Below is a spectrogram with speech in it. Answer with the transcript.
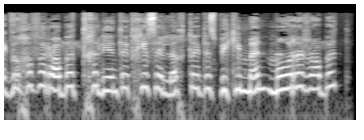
Ek wil gou vir Rabbit geleentheid gee sy ligtheid is bietjie min. Môre Rabbit.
